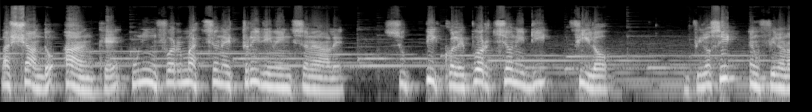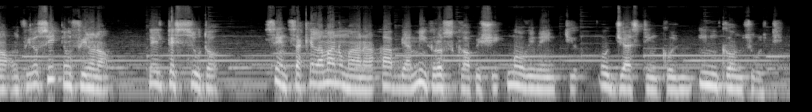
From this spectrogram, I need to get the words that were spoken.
lasciando anche un'informazione tridimensionale su piccole porzioni di filo un filo sì e un filo no, un filo sì e un filo no, del tessuto, senza che la mano umana abbia microscopici movimenti o gesti inconsulti.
